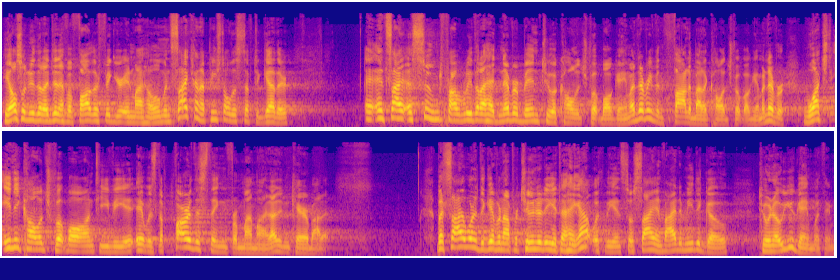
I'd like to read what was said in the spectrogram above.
he also knew that I didn't have a father figure in my home. And so I kind of pieced all this stuff together. And, and so I assumed probably that I had never been to a college football game. I'd never even thought about a college football game. I'd never watched any college football on TV. It, it was the farthest thing from my mind. I didn't care about it. But Cy wanted to give an opportunity to hang out with me, and so Cy invited me to go to an OU game with him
